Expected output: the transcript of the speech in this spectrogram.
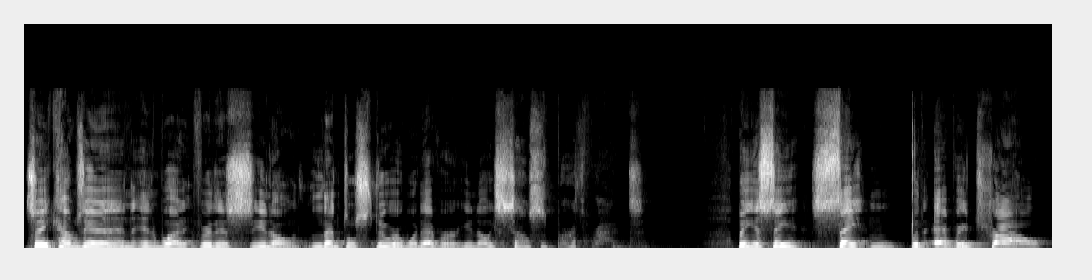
So he comes in and, and, what for this, you know, lentil stew or whatever, you know, he sells his birthright. But you see, Satan, with every trial,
